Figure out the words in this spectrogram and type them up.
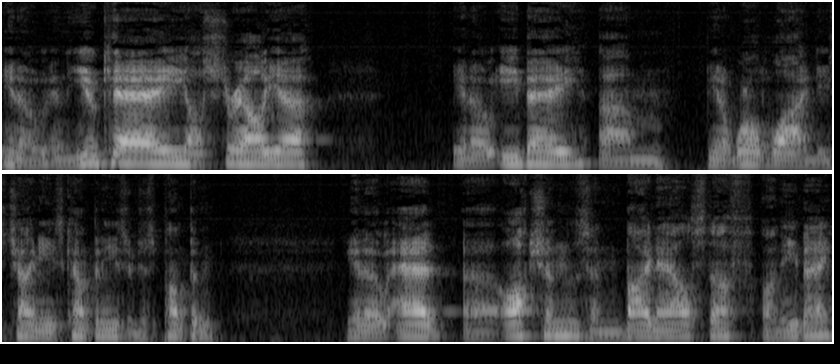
you know, in the UK, Australia, you know, eBay, um, you know, worldwide. These Chinese companies are just pumping, you know, ad uh, auctions and buy now stuff on eBay.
